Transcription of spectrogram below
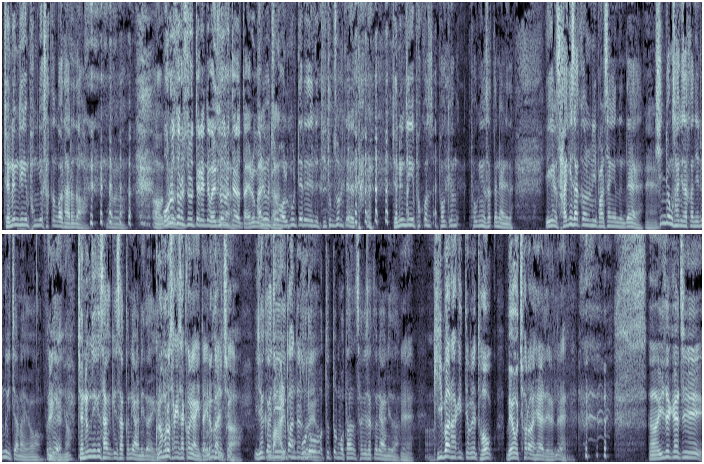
전형적인 폭력 사건과 다르다. 어, 오른손을 주로 때렸는데 왼손으로 예. 때렸다 이런 거 아니면? 저 얼굴 때렸는데 뒤통수를 때렸다. 전형적인 폭권, 폭격, 폭력 사건이 아니다. 이게 사기 사건이 발생했는데 네. 신종 사기 사건 이런 거 있잖아요. 근데 그러니까요. 전형적인 사기 사건이 아니다. 이게. 그러므로 사기 사건이 아니다 이런 거 그렇죠. 아닙니까? 이제까지 보도 소리예요. 듣도 못한 사기 사건이 아니다. 네. 기발하기 때문에 더욱 매우 철화해야 되는데 어, 이제까지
